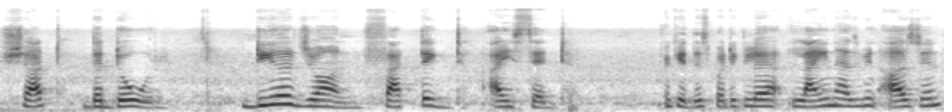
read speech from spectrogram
shut the door. Dear john fatigued i said. Okay this particular line has been asked in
